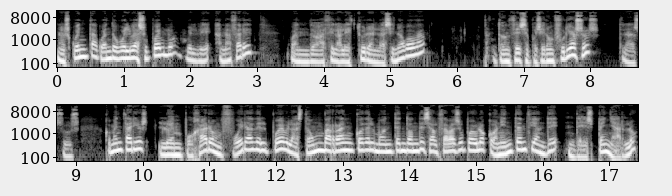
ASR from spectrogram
nos cuenta cuando vuelve a su pueblo, vuelve a Nazaret, cuando hace la lectura en la sinagoga, entonces se pusieron furiosos tras sus comentarios, lo empujaron fuera del pueblo hasta un barranco del monte en donde se alzaba su pueblo con intención de despeñarlo.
